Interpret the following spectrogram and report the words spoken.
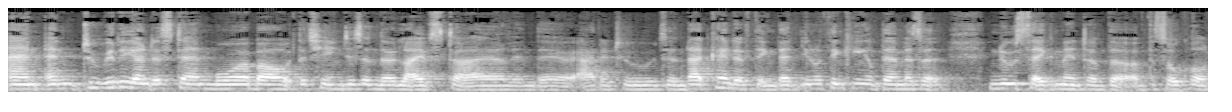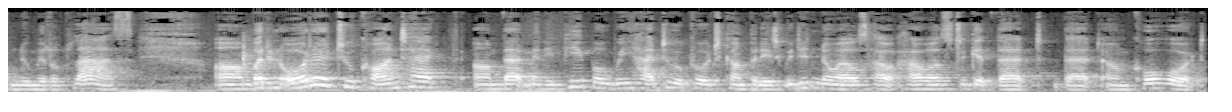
and, and to really understand more about the changes in their lifestyle and their attitudes and that kind of thing. That, you know, thinking of them as a new segment of the, of the so called new middle class. Um, but in order to contact um, that many people, we had to approach companies. We didn't know else how, how else to get that that um, cohort,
